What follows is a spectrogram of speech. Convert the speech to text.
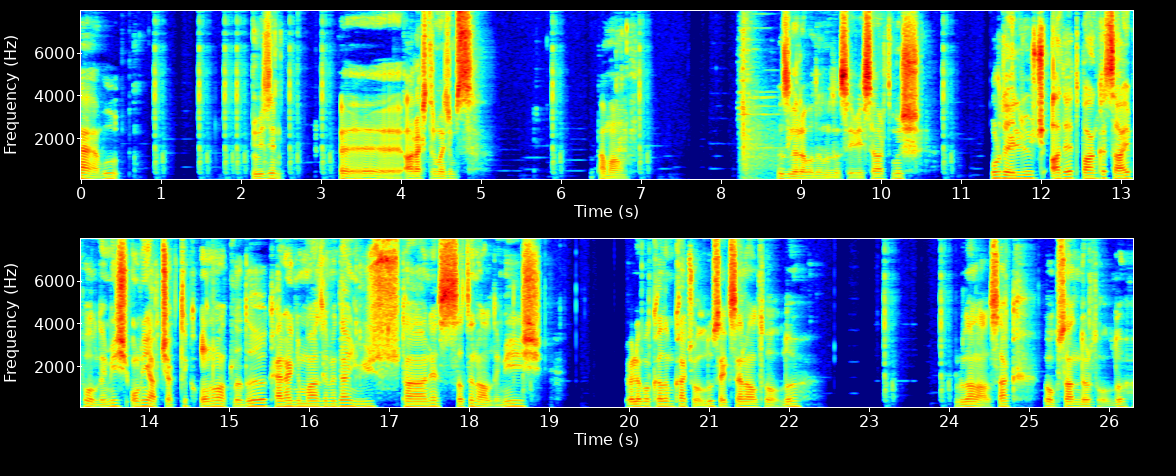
Ha bu bizim eee, araştırmacımız. Tamam. Izgara balığımızın seviyesi artmış. Burada 53 adet banka sahip ol demiş. Onu yapacaktık. Onu atladık. Herhangi malzemeden 100 tane satın al demiş. Böyle bakalım kaç oldu? 86 oldu. Buradan alsak 94 oldu.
